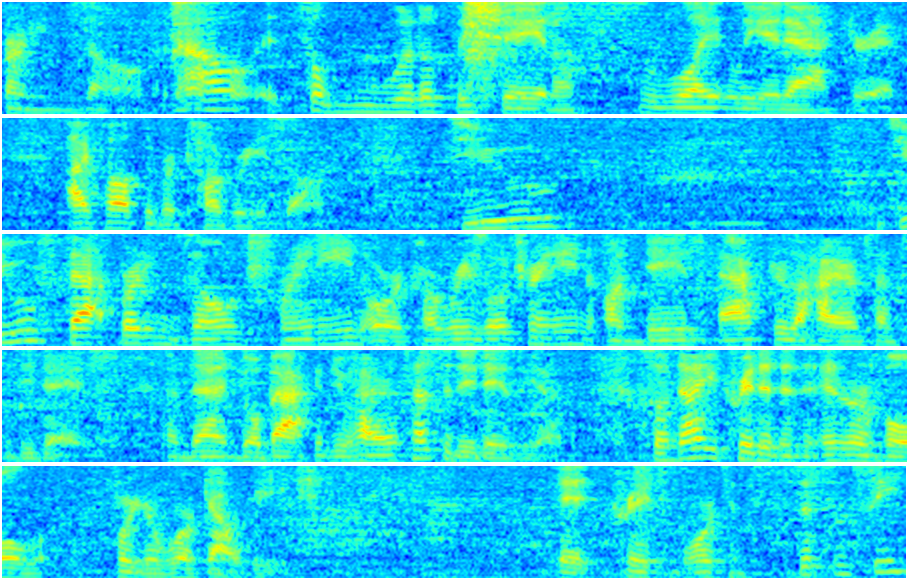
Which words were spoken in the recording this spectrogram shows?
burning zone. Now, it's a little cliche and a slightly inaccurate. I call it the recovery zone. Do do fat burning zone training or recovery zone training on days after the higher intensity days, and then go back and do higher intensity days again. So now you created an interval for your workout week. It creates more consistency.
